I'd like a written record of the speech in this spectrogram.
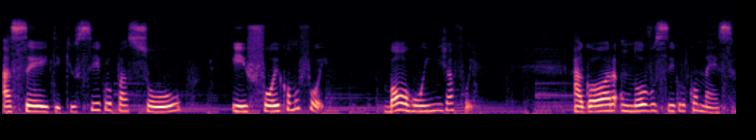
Aceite que o ciclo passou e foi como foi. Bom ou ruim, já foi. Agora um novo ciclo começa.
